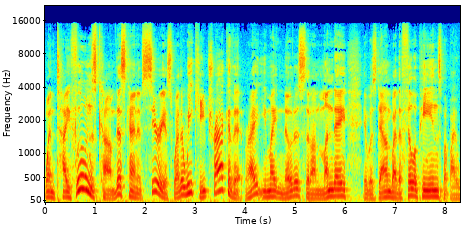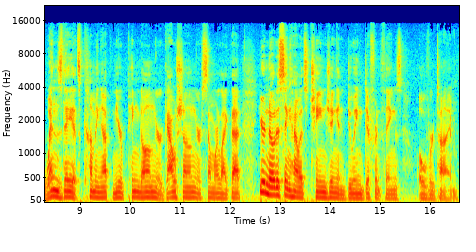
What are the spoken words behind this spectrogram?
when typhoons come, Um, this kind of serious weather, we keep track of it, right? You might notice that on Monday it was down by the Philippines, but by Wednesday it's coming up near Pingdong or Kaohsiung or somewhere like that. You're noticing how it's changing and doing different things over time.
